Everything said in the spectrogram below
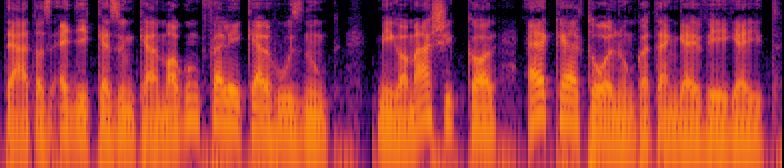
Tehát az egyik kezünkkel magunk felé kell húznunk, míg a másikkal el kell tolnunk a tengely végeit.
